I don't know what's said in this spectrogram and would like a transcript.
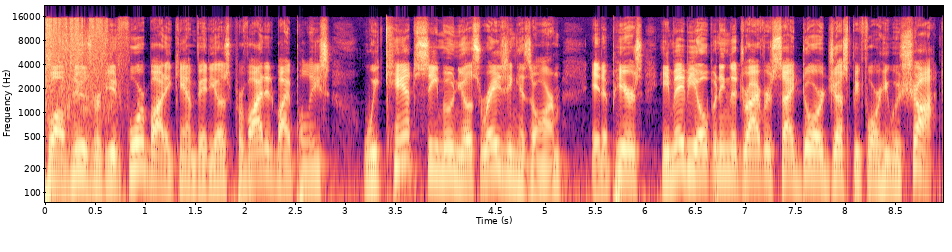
12 News reviewed four body cam videos provided by police. We can't see Munoz raising his arm. It appears he may be opening the driver's side door just before he was shot.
